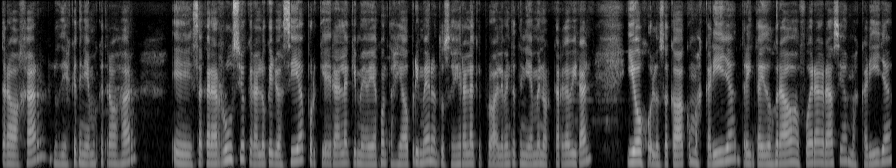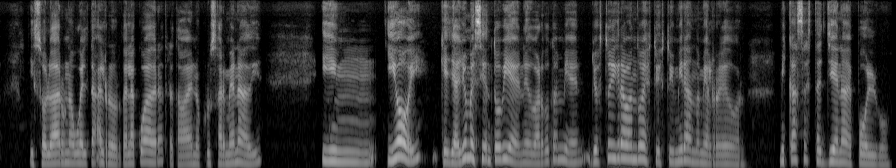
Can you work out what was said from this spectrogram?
trabajar, los días que teníamos que trabajar, eh, sacar a Rucio, que era lo que yo hacía, porque era la que me había contagiado primero, entonces era la que probablemente tenía menor carga viral. Y ojo, lo sacaba con mascarilla, 32 grados afuera, gracias, mascarilla, y solo dar una vuelta alrededor de la cuadra, trataba de no cruzarme a nadie. Y, mm, y hoy, que ya yo me siento bien, Eduardo también, yo estoy grabando esto y estoy mirando a mi alrededor. Mi casa está llena de polvo,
